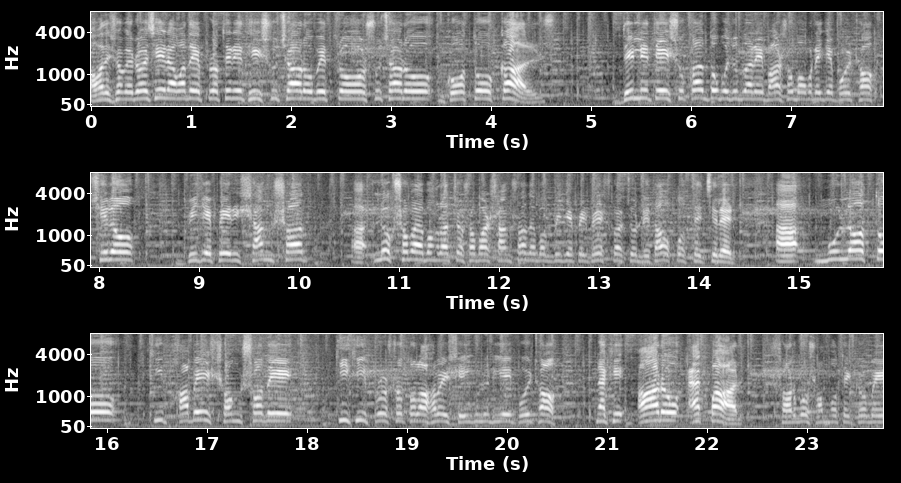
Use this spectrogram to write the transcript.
আমাদের সঙ্গে রয়েছেন আমাদের প্রতিনিধি সুচারু মিত্র। সুচারু, গতকাল দিল্লিতে সুকান্ত মজুমদারের বাসভবনে যে বৈঠক ছিল, বিজেপির সাংসদ লোকসভা এবং রাজ্যসভার সাংসদ এবং বিজেপির বেশ কয়েকজন নেতা উপস্থিত ছিলেন। মূলত কীভাবে সংসদে কি কি প্রশ্ন তোলা হবে সেইগুলো নিয়ে এই বৈঠক, নাকি আরও একবার সর্বসম্মতিক্রমে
